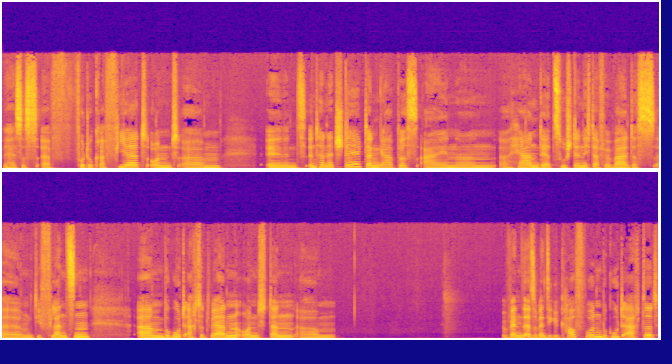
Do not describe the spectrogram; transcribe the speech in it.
wie heißt es, äh, fotografiert und ähm, ins Internet stellt. Dann gab es einen äh, Herrn, der zuständig dafür war, dass ähm, die Pflanzen ähm, begutachtet werden und dann ähm, wenn, also wenn sie gekauft wurden, begutachtet,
